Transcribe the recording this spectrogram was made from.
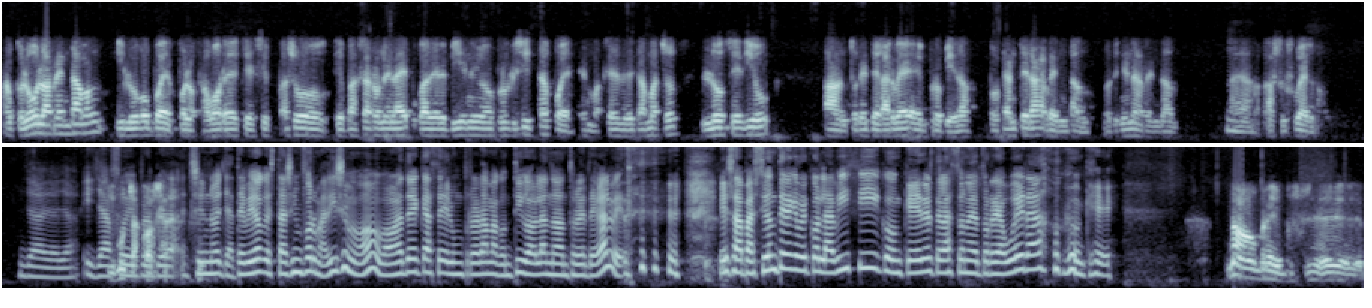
aunque luego lo arrendaban y luego pues por los favores que se pasó que pasaron en la época del bienio progresista, pues el Marqués de Camachos lo cedió a Antonete Garbe en propiedad, porque antes era arrendado, lo tenían arrendado a, a su suegro. Ya, ya, ya. Y ya fue propiedad. No, ya te veo que estás informadísimo. Vamos, vamos a tener que hacer un programa contigo hablando de Antonete Galvez. ¿Esa pasión tiene que ver con la bici, con que eres de la zona de Torreagüera o con qué? No, hombre, pues, eh,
